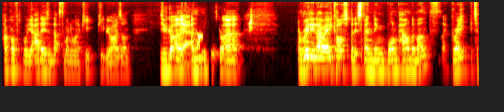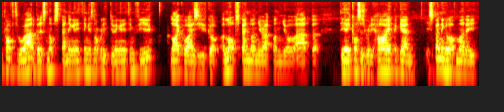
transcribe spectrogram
how profitable your ad is, and that's the one you want to keep keep your eyes on. If you've got a, yeah. a that's got a a really low ACOS, but it's spending one pound a month, like great, it's a profitable ad, but it's not spending anything. It's not really doing anything for you. Likewise, you've got a lot of spend on your on your ad, but the ACOS is really high. Again, it's spending a lot of money,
